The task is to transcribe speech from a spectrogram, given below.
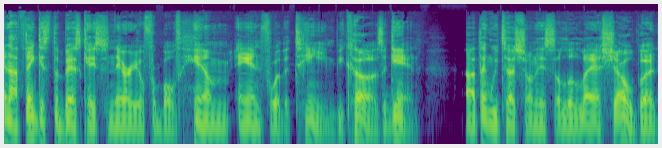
and I think it's the best case scenario for both him and for the team because, again, I think we touched on this a little last show, but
